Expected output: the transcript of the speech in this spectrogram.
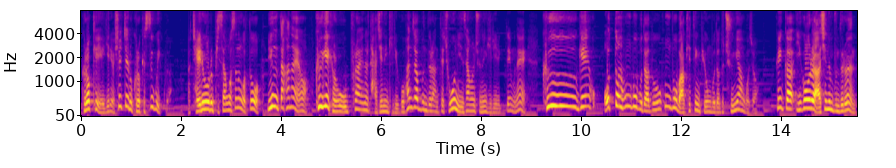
그렇게 얘기를 해요. 실제로 그렇게 쓰고 있고요. 재료를 비싼 거 쓰는 것도 이유는 딱 하나예요. 그게 결국 오프라인을 다지는 길이고 환자분들한테 좋은 인상을 주는 길이기 때문에 그게 어떤 홍보보다도 홍보 마케팅 비용보다도 중요한 거죠. 그러니까 이거를 아시는 분들은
